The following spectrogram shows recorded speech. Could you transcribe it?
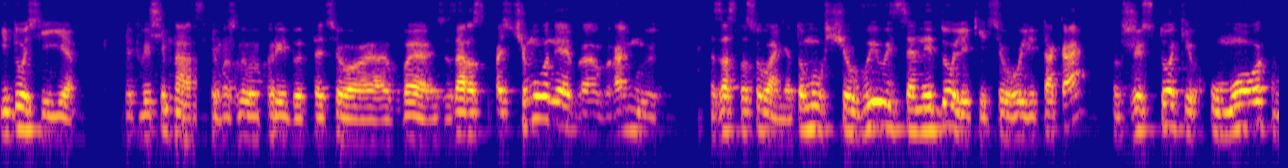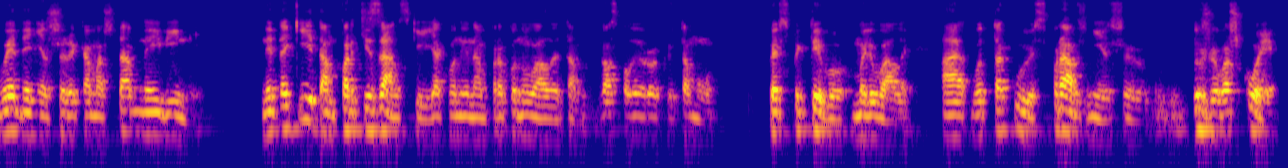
і досі є 18, можливо, перейдуть до цього. е, В зараз чому вони е, гальмують застосування, тому що виявиться недоліки цього літака в жорстоких умовах ведення широкомасштабної війни. Не такі там партизанські, як вони нам пропонували там два з половиною роки тому перспективу малювали, а от такою справжньою, дуже важкої.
